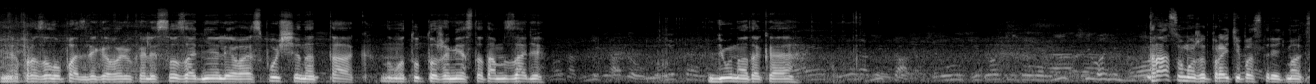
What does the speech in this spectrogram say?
Я про залупазли говорю, колесо заднее левое спущено. Так, ну вот тут тоже место там сзади. Дюна такая. Трассу может пройти посмотреть, Макс.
